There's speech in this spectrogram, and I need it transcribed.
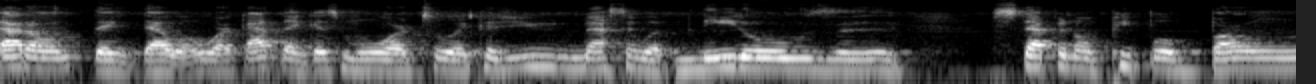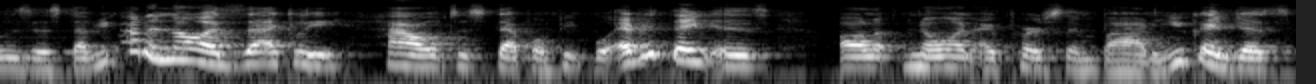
I don't think that would work. I think it's more to it because you messing with needles and stepping on people's bones and stuff. You got to know exactly how to step on people. Everything is all knowing a person's body. You can just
